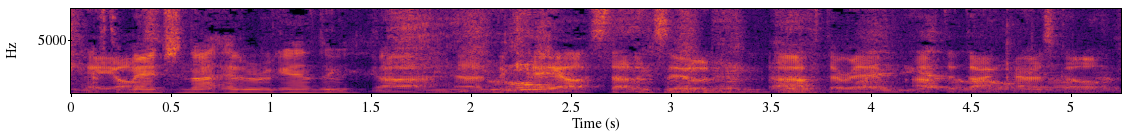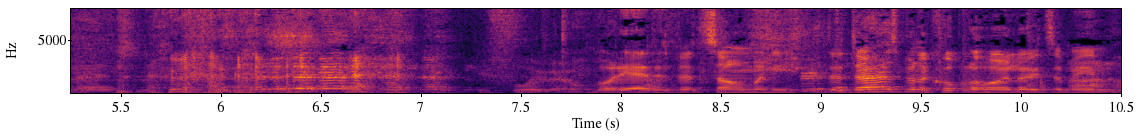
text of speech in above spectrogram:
You have to mention that header again, do we? Ah, uh, the chaos that ensued after um, after Dan Carr's goal. But yeah, there's been so many. There there has been a couple of highlights. I mean,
